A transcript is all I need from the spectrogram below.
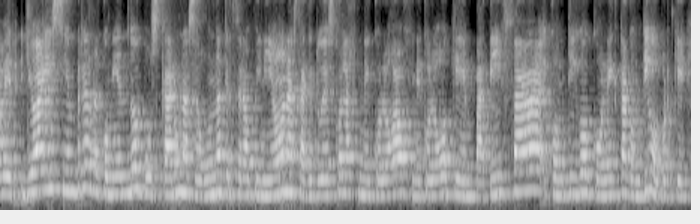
A ver, yo ahí siempre recomiendo buscar una segunda, tercera opinión hasta que tú des con la ginecóloga o ginecólogo que empatiza contigo, conecta contigo, porque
